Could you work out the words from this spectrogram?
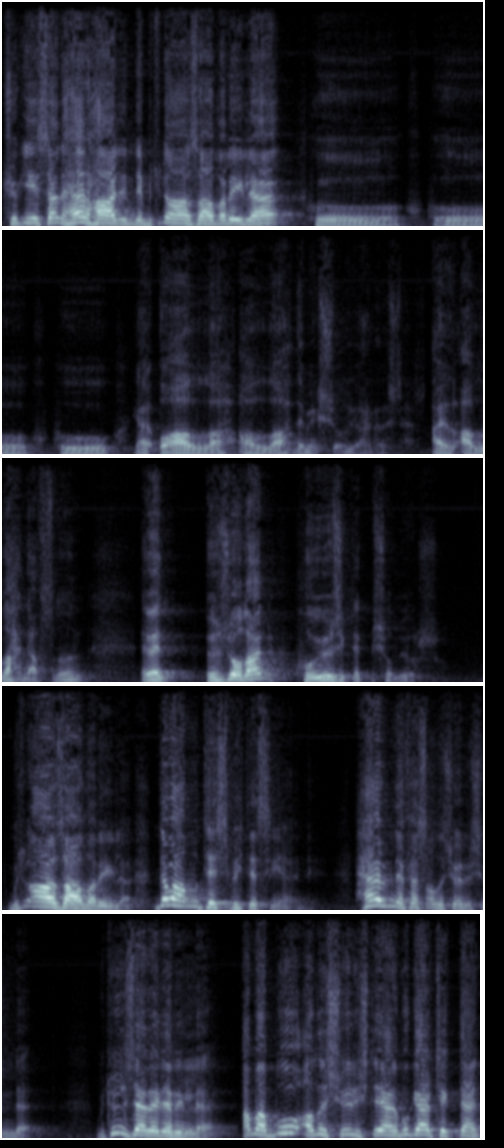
Çünkü insan her halinde bütün azalarıyla hu hu hu yani o Allah Allah demek istiyor arkadaşlar. Allah lafzının evet özü olan huyu zikretmiş oluyor. Bütün azalarıyla devamlı tesbihtesin yani. Her nefes alışverişinde bütün zerrelerinle ama bu alışverişte yani bu gerçekten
